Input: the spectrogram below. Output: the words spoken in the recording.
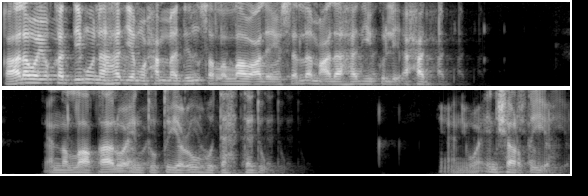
قال ويقدمون هدي محمد صلى الله عليه وسلم على هدي كل أحد. لأن الله قال وإن تطيعوه تهتدوا. يعني وإن شرطية.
